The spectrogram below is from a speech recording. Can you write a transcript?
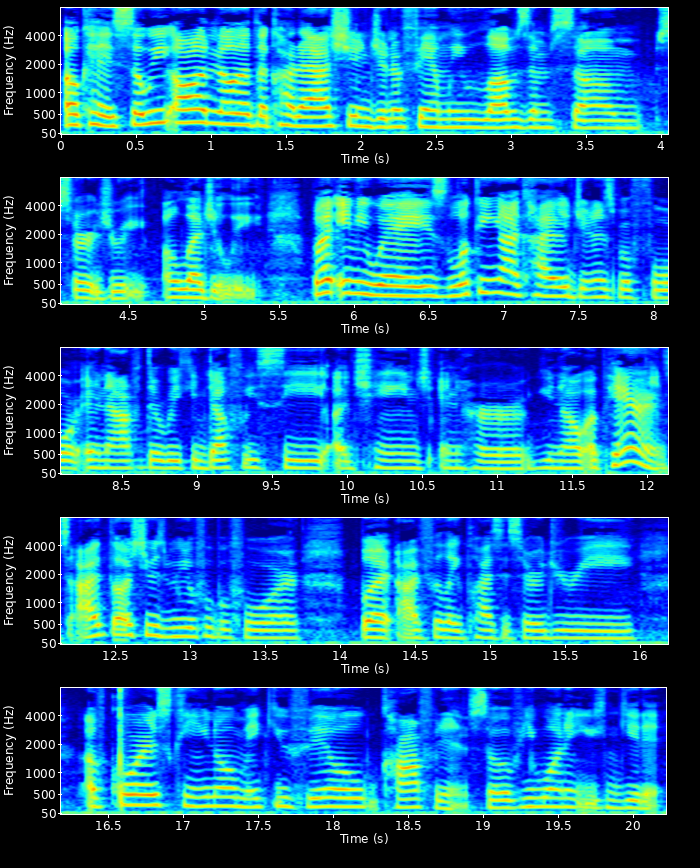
Okay, so we all know that the Kardashian Jenner family loves them some surgery, allegedly. But, anyways, looking at Kylie Jenner's before and after, we can definitely see a change in her, you know, appearance. I thought she was beautiful before, but I feel like plastic surgery, of course, can, you know, make you feel confident. So, if you want it, you can get it.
